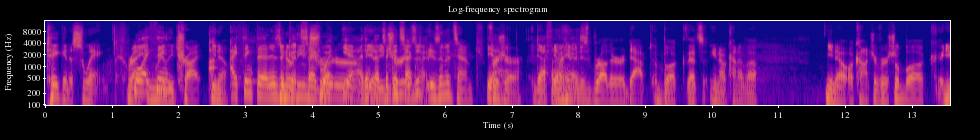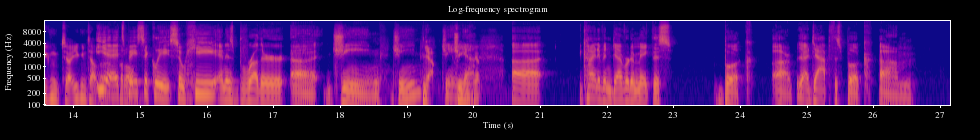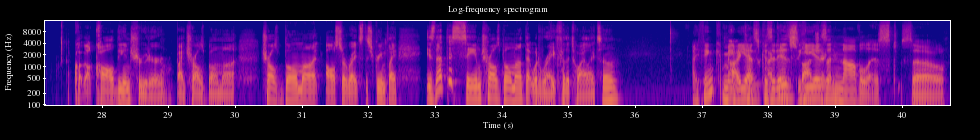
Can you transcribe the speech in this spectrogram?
taken a swing, right? Well, I and think- really try, you know. I think that is a know, good the segue. yeah, I think yeah, that's a good intruder is, segue. is an attempt Yeah, for sure. Definitely. You know, him and his brother adapt a book that's you know kind of a, you know, a controversial book. You can tell. You can tell. The yeah, it's little- basically so he and his brother uh Gene, Gene, Yeah, Gene, Gene, yeah, yep. uh, kind of endeavor to make this book, uh, adapt this book, um, Uh, called The Intruder by Charles Beaumont. Charles Beaumont also writes the screenplay. Is that the same Charles Beaumont that would write for The Twilight Zone? I think I maybe can- yes, because I it can is spot he is a you. novelist. So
